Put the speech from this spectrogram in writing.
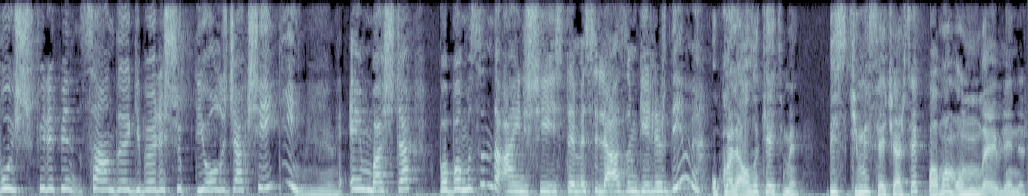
bu iş Filip'in sandığı gibi öyle şıp diye olacak şey değil. En başta babamızın da aynı şeyi istemesi lazım gelir değil mi? Ukalalık etme. Biz kimi seçersek babam onunla evlenir.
